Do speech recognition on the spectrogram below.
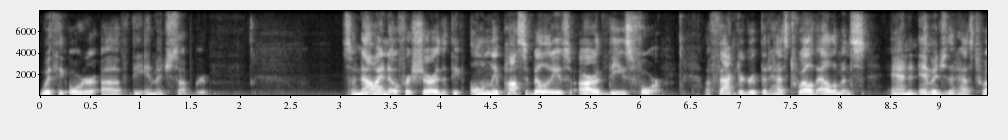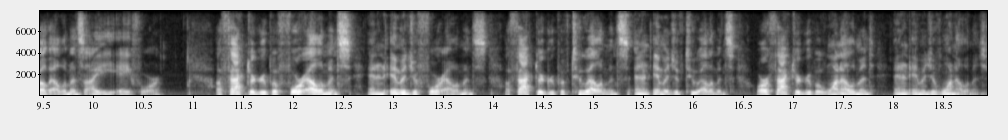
with the order of the image subgroup. So now I know for sure that the only possibilities are these four. A factor group that has 12 elements and an image that has 12 elements, i.e. A4. A factor group of four elements and an image of four elements. A factor group of two elements and an image of two elements. Or a factor group of one element and an image of one element.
